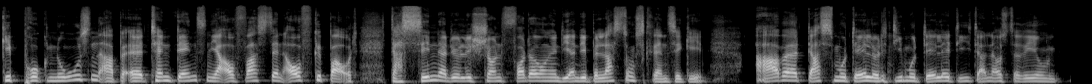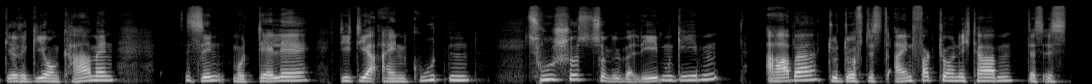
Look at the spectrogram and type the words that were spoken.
gib Prognosen ab, äh, Tendenzen, ja, auf was denn aufgebaut. Das sind natürlich schon Forderungen, die an die Belastungsgrenze gehen. Aber das Modell oder die Modelle, die dann aus der Regierung kamen, sind Modelle, die dir einen guten Zuschuss zum Überleben geben. Aber du dürftest einen Faktor nicht haben, das ist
